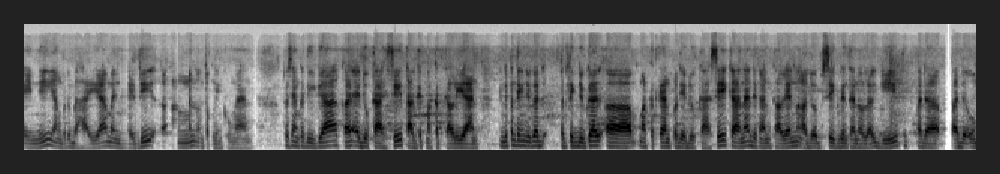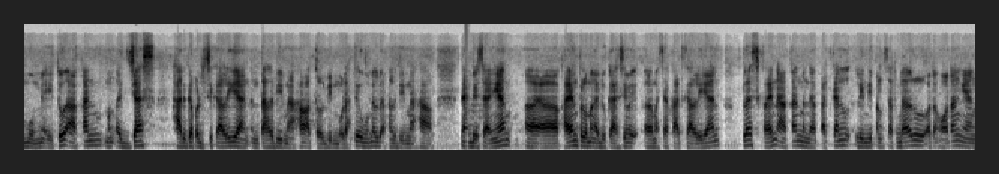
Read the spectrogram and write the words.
ini yang berbahaya menjadi uh, aman untuk lingkungan. Terus yang ketiga, kalian edukasi target market kalian. Ini penting juga penting juga uh, market kalian perlu diedukasi karena dengan kalian mengadopsi green technology itu pada pada umumnya itu akan mengadjust harga produksi kalian entah lebih mahal atau lebih murah. Tapi umumnya akan lebih mahal. Nah, biasanya uh, kalian perlu mengedukasi uh, masyarakat kalian plus kalian akan mendapatkan lini pasar baru orang-orang yang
